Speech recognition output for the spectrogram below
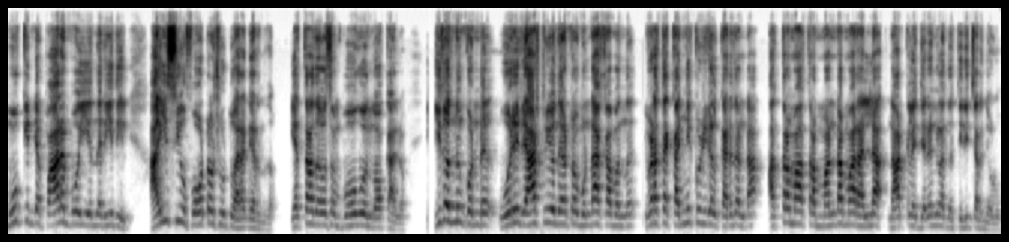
മൂക്കിന്റെ പാലം പോയി എന്ന രീതിയിൽ ഐ സി യു ഫോട്ടോഷൂട്ടും അരങ്ങേറുന്നതും എത്ര ദിവസം പോകുമെന്ന് നോക്കാമല്ലോ ഇതൊന്നും കൊണ്ട് ഒരു രാഷ്ട്രീയ നേട്ടവും ഉണ്ടാക്കാമെന്ന് ഇവിടത്തെ കഞ്ഞിക്കുഴികൾ കരുതണ്ട. അത്രമാത്രം മണ്ടന്മാരല്ല നാട്ടിലെ ജനങ്ങളെന്ന് തിരിച്ചറിഞ്ഞോളൂ.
